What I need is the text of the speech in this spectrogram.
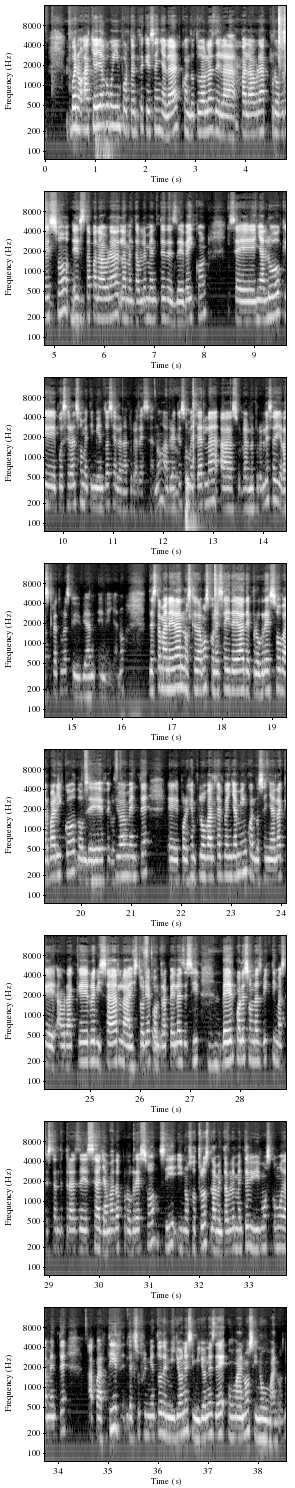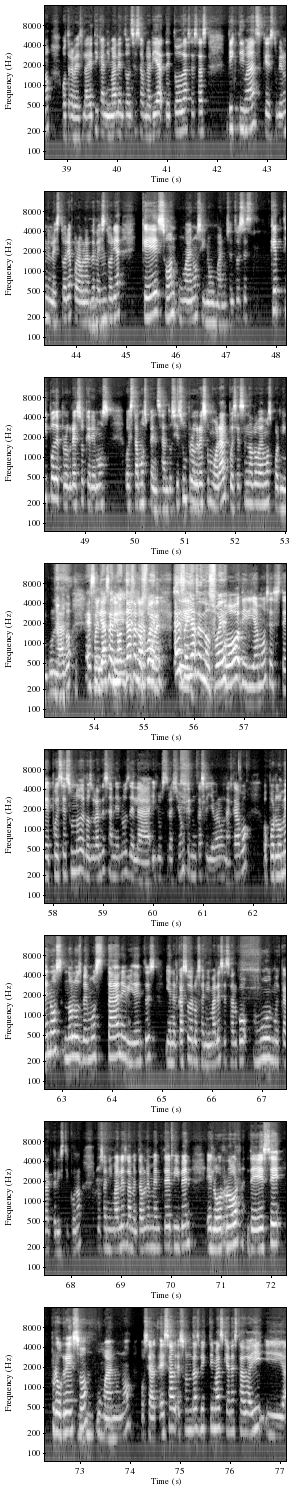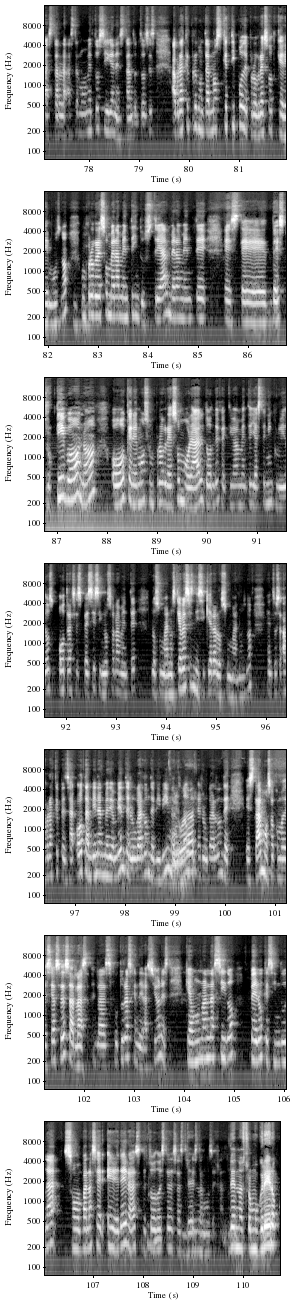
Bueno, aquí hay algo muy importante que señalar. Cuando tú hablas de la palabra progreso, esta palabra, lamentablemente, desde Bacon, señaló que pues era el sometimiento hacia la naturaleza, ¿no? Habría que someterla a la naturaleza y a las criaturas que vivían en ella, ¿no? De esta manera nos quedamos con esa idea de progreso barbárico, donde efectivamente, eh, por ejemplo, Walter Benjamin, cuando señala que habrá que revisar la historia, Historia. contrapela, es decir, ver cuáles son las víctimas que están detrás de esa llamada progreso, ¿sí? Y nosotros lamentablemente vivimos cómodamente a partir del sufrimiento de millones y millones de humanos y no humanos, ¿no? Otra vez, la ética animal entonces hablaría de todas esas víctimas que estuvieron en la historia, por hablar de la historia, que son humanos y no humanos. Entonces, ¿qué tipo de progreso queremos o estamos pensando? Si es un progreso moral, pues ese no lo vemos por ningún lado. Ese ya se, que- nos, ya se nos fue. Ese ya se nos fue. O diríamos, este, pues es uno de los grandes anhelos de la ilustración que nunca se llevaron a cabo, o por lo menos no los vemos tan evidentes, y en el caso de los animales es algo muy, muy característico, ¿no? Los animales lamentablemente viven el horror de ese progreso humano, ¿no? O sea, esa, son las víctimas que han estado ahí y hasta, la- hasta el momento siguen estando. Entonces, habrá que preguntarnos qué tipo de progreso queremos, ¿no? Un progreso meramente industrial, meramente este, destructivo, ¿no? O queremos un progreso moral donde efectivamente ya estén incluidos otras especies y no solamente los humanos, que a veces ni siquiera los humanos, ¿no? Entonces, habrá que pensar, o también el medio ambiente, el lugar donde vivimos, El ¿no? lugar. El lugar donde estamos, o como decía César, las, las futuras generaciones que aún no han nacido, pero que sin duda son, van a ser herederas de todo este desastre De que no- estamos dejando. de nuestro mugrero.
